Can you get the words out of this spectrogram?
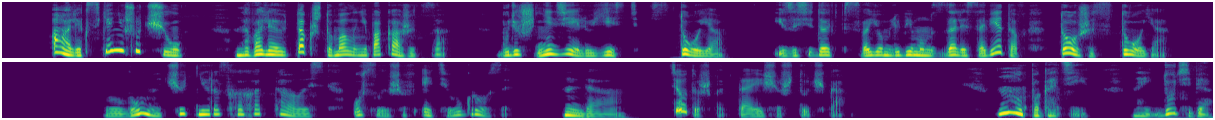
— Алекс, я не шучу. Наваляю так, что мало не покажется. Будешь неделю есть стоя и заседать в своем любимом зале советов тоже стоя. Луна чуть не расхохоталась, услышав эти угрозы. Да, тетушка та еще штучка. Ну, погоди, найду тебя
